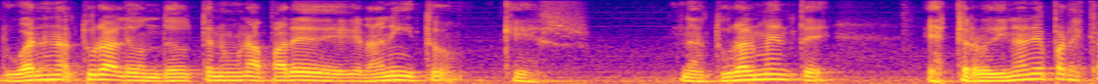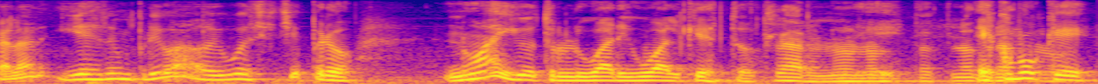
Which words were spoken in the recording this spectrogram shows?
lugares naturales donde tenés una pared de granito que es naturalmente extraordinaria para escalar y es de un privado. Y vos decís, che, pero no hay otro lugar igual que esto. Claro, no, no, Eh, no- es como que,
